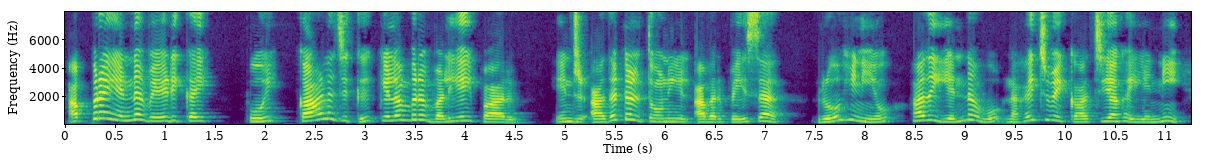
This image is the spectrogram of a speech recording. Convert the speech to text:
அப்புறம் என்ன வேடிக்கை? போய் காலேஜுக்கு கிளம்புற வழியை பாரு என்று அதட்டல் தோணியில் அவர் பேச ரோஹிணியோ அது என்னவோ நகைச்சுவை காட்சியாக எண்ணி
